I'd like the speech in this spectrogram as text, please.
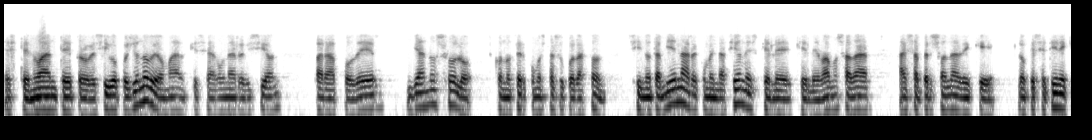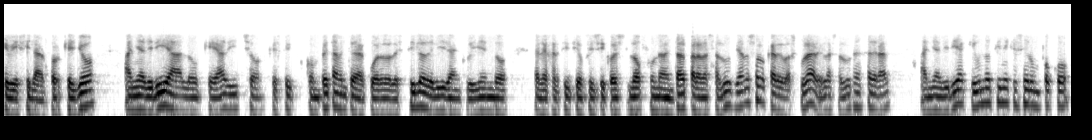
extenuante, progresivo, pues yo no veo mal que se haga una revisión para poder ya no solo conocer cómo está su corazón, sino también las recomendaciones que le, que le vamos a dar a esa persona de que lo que se tiene que vigilar, porque yo Añadiría a lo que ha dicho, que estoy completamente de acuerdo, el estilo de vida, incluyendo el ejercicio físico, es lo fundamental para la salud, ya no solo cardiovascular, es la salud en general. Añadiría que uno tiene que ser un poco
